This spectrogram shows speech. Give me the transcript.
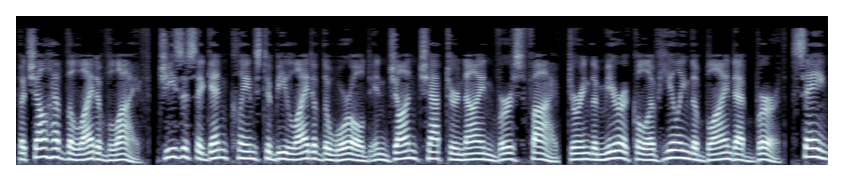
but shall have the light of life. Jesus again claims to be light of the world in John chapter 9 verse 5, during the miracle of healing the blind at birth, saying,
